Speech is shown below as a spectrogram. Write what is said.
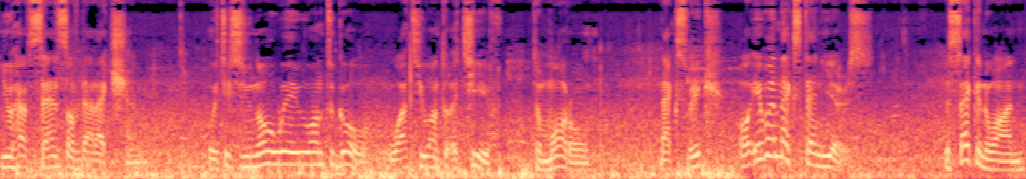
you have sense of direction, which is you know where you want to go, what you want to achieve tomorrow, next week, or even next 10 years. The second one,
